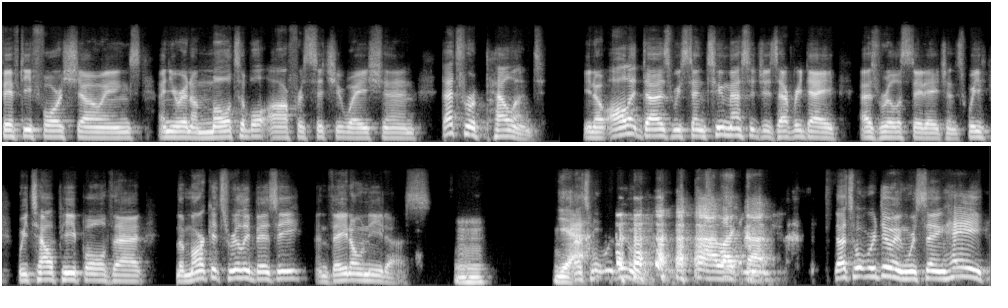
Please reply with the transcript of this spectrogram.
54 showings and you're in a multiple offer situation, that's repellent. You know, all it does, we send two messages every day as real estate agents. We we tell people that the market's really busy and they don't need us. Mm-hmm. Yeah, that's what we're doing. I like that. That's what we're doing. We're saying, hey,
